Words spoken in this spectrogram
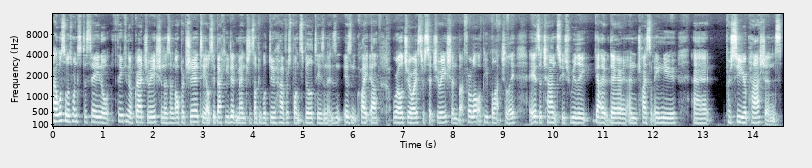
I also was wanted to say, you know, thinking of graduation as an opportunity. Obviously, Becky, you did mention some people do have responsibilities, and it isn't isn't quite a world your oyster situation. But for a lot of people, actually, it is a chance for you to really get out there and try something new, uh, pursue your passions.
